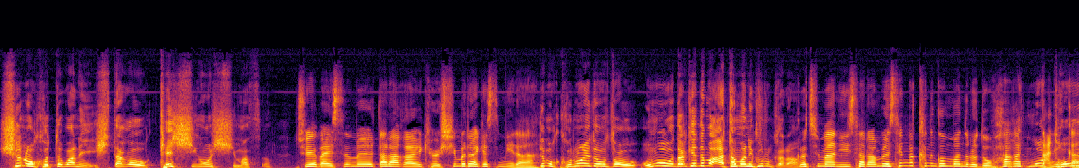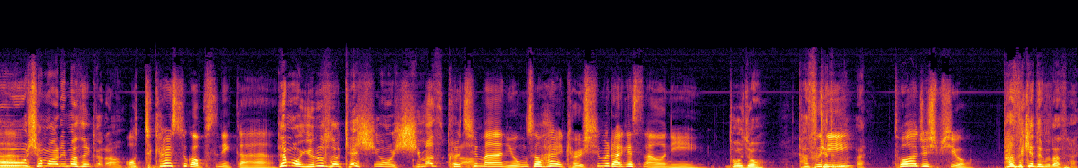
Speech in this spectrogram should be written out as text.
主の言葉に従う決心をします 주의 말씀을 따라갈 결심을 하겠습니다. でもこの間と思うだけでも頭にくるから 그렇지만 이 사람을 생각하는 것만으로도 화가 もうど 나니까 うしようもありませんから 어떻게 할 수가 없으니까 でも許す決心をしますから 그렇지만 용서할 결심을 하겠사오니 도저 우리 다스케 도와주십시오. 다스케 구다사이.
